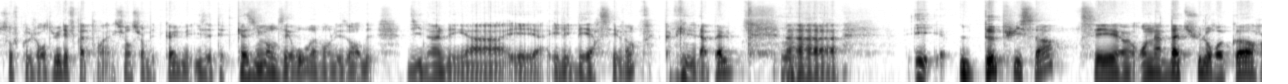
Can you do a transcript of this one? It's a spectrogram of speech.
Sauf qu'aujourd'hui, les frais de transaction sur Bitcoin, ils étaient quasiment de zéro avant les ordinals et, euh, et, les BRC20, comme ils l'appellent. Euh, et depuis ça, on a battu le record,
